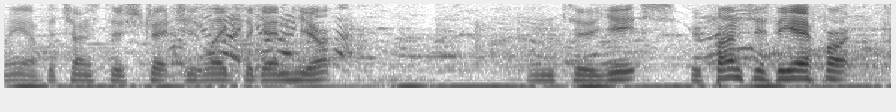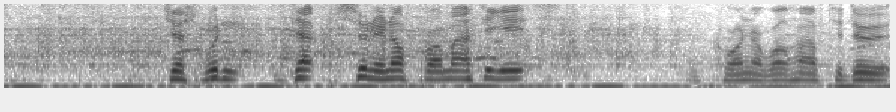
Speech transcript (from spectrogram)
may have the chance to stretch his legs again here. Into Yates, who fancies the effort. Just wouldn't dip soon enough for Matty Yates. The corner will have to do.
